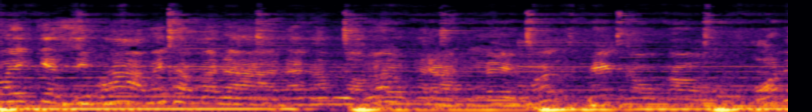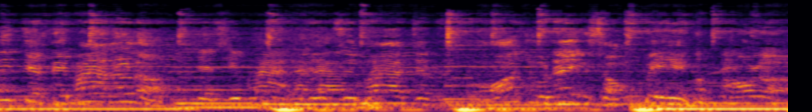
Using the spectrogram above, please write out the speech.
วัยเจ็ดสิบห้าไม่ธรรมดานะครับหล่อได้ขนาดเพลนี้งมัดเพลงเก่าอ๋อนี่เจ็ดสิบห้าแล้วเหรอเจ็ดสิบห้านะคเจ็ดรับสิบห้าเจ็ดอ๋ออยู่ได้อีกสองปีๆเอาเหรอ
